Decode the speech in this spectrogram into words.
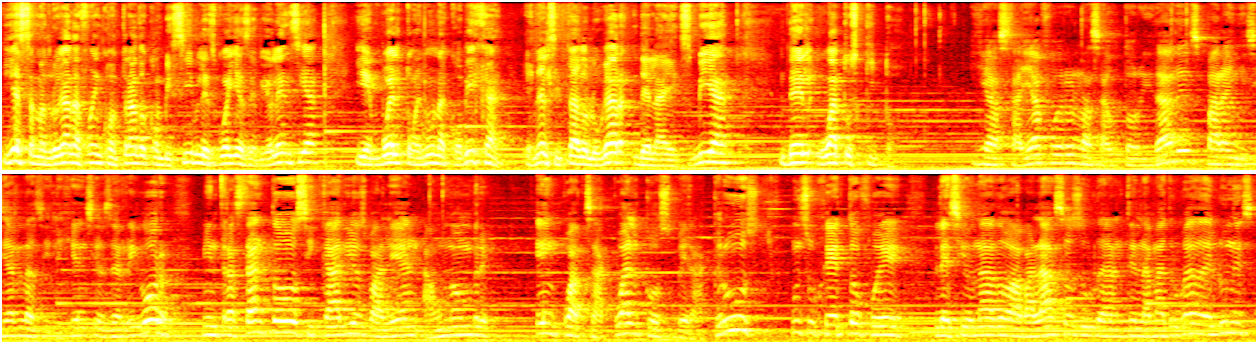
y esta madrugada fue encontrado con visibles huellas de violencia y envuelto en una cobija en el citado lugar de la exvía del Huatusquito y hasta allá fueron las autoridades para iniciar las diligencias de rigor. Mientras tanto, sicarios balean a un hombre en Coatzacoalcos, Veracruz. Un sujeto fue lesionado a balazos durante la madrugada del lunes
